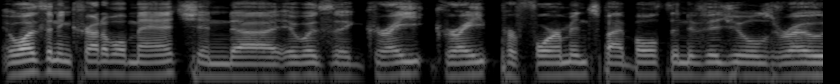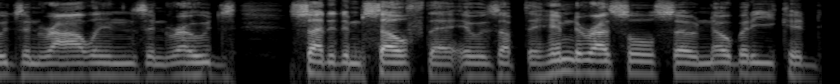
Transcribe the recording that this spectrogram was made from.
It was an incredible match, and uh, it was a great, great performance by both individuals, Rhodes and Rollins. And Rhodes said it himself that it was up to him to wrestle, so nobody could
